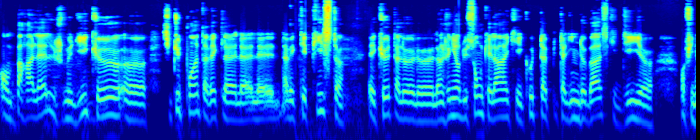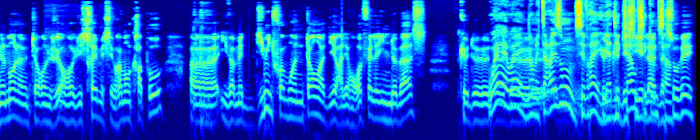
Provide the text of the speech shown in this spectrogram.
en parallèle, je me dis que si tu te pointes avec, la, la- la- avec tes pistes et que tu as l'ingénieur du son qui est là et qui écoute ta, ta ligne de basse, qui te dit oh, finalement là, t'es enregistré mais c'est vraiment crapaud, euh, il va mettre dix mille fois moins de temps à dire allez on refait la ligne de basse que de... de- Ouais, ouais, de- non mais t'as raison, c'est vrai. Il y a des cas où c'est de la- comme la ça. sauver.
